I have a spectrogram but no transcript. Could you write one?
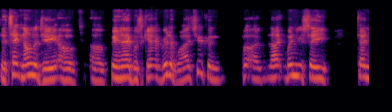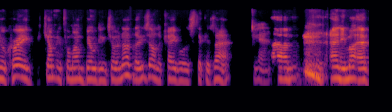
the technology of of being able to get rid of wires, you can put a, like when you see Daniel Craig jumping from one building to another, he's on a cable as thick as that Yeah. Um, and he might have,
